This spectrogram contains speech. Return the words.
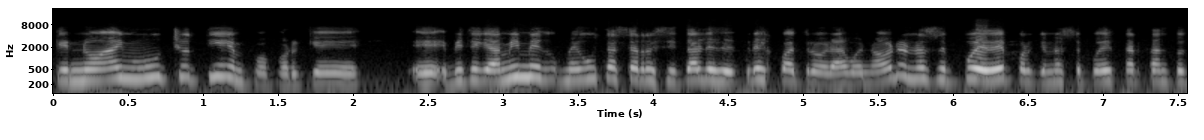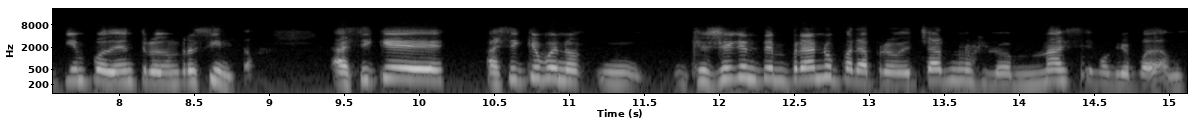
que no hay mucho tiempo porque eh, viste que a mí me, me, gusta hacer recitales de 3, 4 horas. Bueno, ahora no se puede porque no se puede estar tanto tiempo dentro de un recinto. Así que, así que bueno, mm, que lleguen temprano para aprovecharnos lo máximo que podamos.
